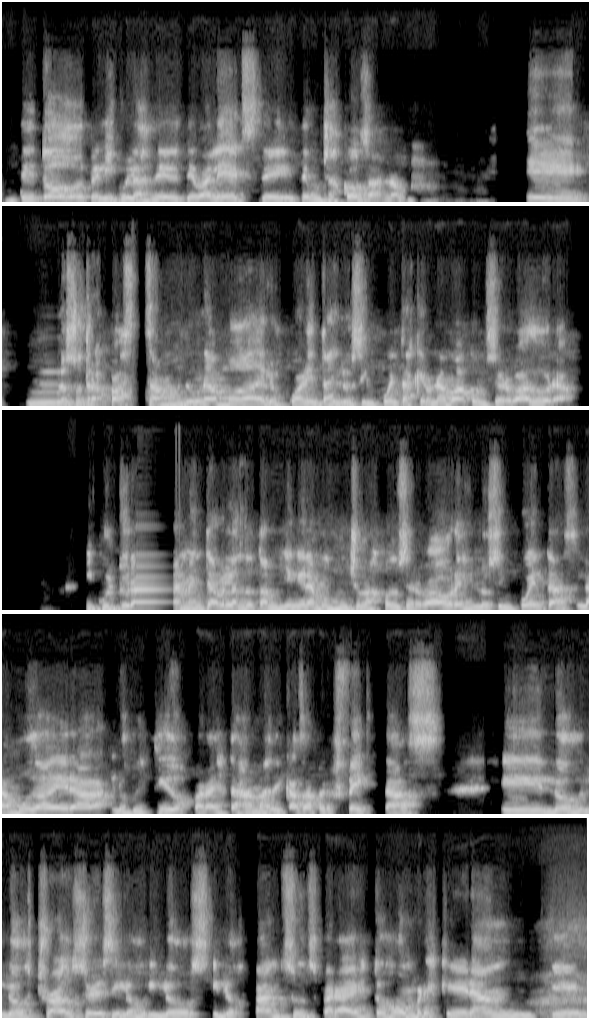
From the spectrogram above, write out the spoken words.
de todo, de películas, de, de ballets, de, muchas cosas, ¿no? Eh, nosotros pasamos de una moda de los 40 y los 50 que era una moda conservadora. Y culturalmente hablando también éramos mucho más conservadores. En los 50 la moda era los vestidos para estas amas de casa perfectas, eh, los, los, trousers y los, y, los, y los pantsuits para estos hombres que eran eh,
